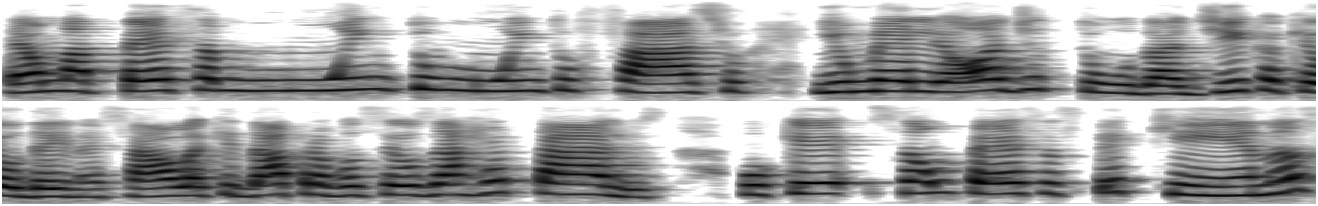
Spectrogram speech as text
É uma peça muito, muito fácil e o melhor de tudo, a dica que eu dei nessa aula é que dá para você usar retalhos, porque são peças pequenas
